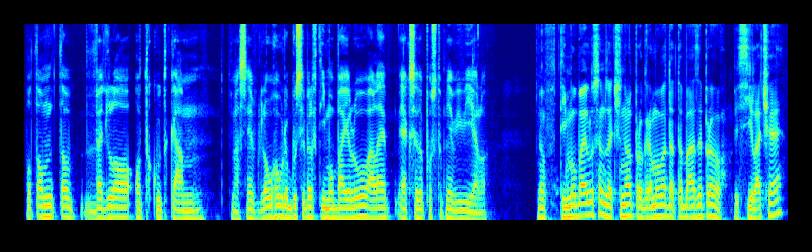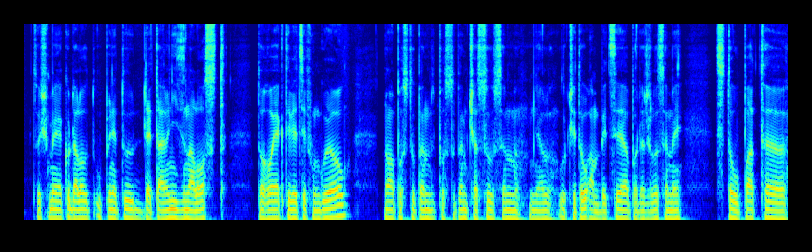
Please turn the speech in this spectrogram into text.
potom to vedlo odkud kam. Vlastně v dlouhou dobu si byl v T-Mobileu, ale jak se to postupně vyvíjelo? No v T-Mobileu jsem začínal programovat databáze pro vysílače, což mi jako dalo úplně tu detailní znalost toho, jak ty věci fungují. No a postupem, postupem času jsem měl určitou ambici a podařilo se mi stoupat eh,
